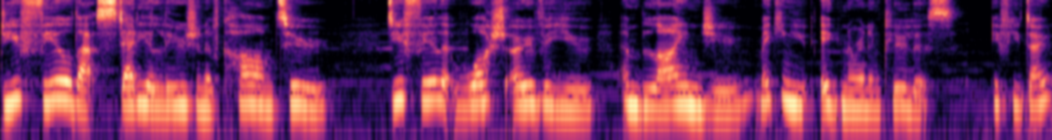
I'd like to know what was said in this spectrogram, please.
Do you feel that steady illusion of calm too? Do you feel it wash over you and blind you, making you ignorant and clueless. If you don't,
